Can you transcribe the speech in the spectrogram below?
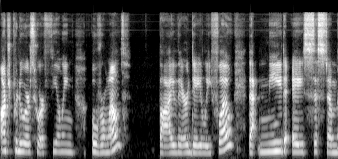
entrepreneurs who are feeling overwhelmed by their daily flow that need a system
